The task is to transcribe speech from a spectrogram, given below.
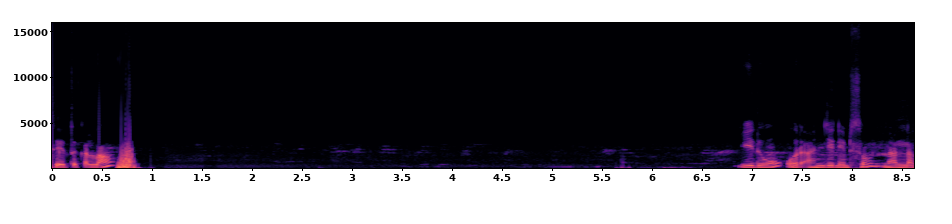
சேர்த்துக்கலாம். இதுவும் ஒரு அஞ்சு நிமிஷம் நல்லா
